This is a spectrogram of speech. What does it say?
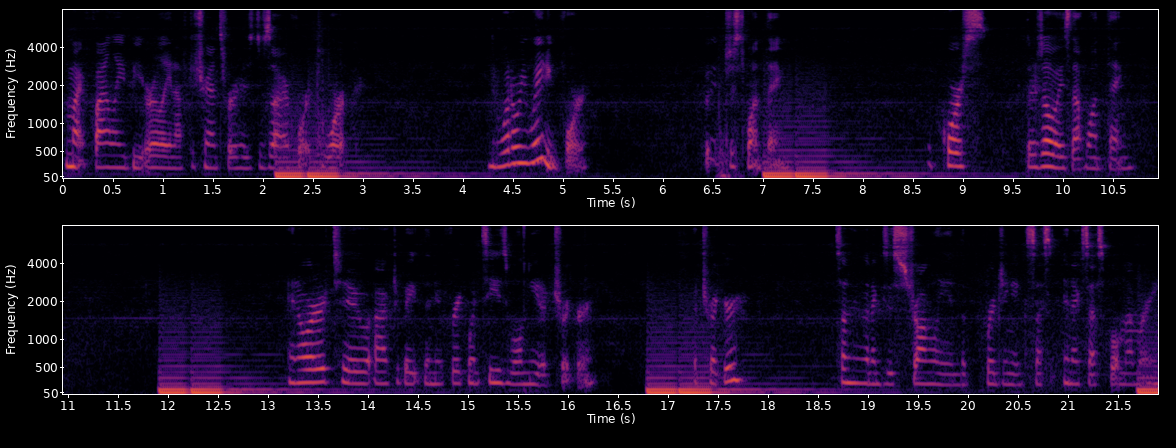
might finally be early enough to transfer his desire for it to work. And what are we waiting for? But just one thing. Of course, there's always that one thing. In order to activate the new frequencies, we'll need a trigger. A trigger? Something that exists strongly in the bridging inaccessible memory.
